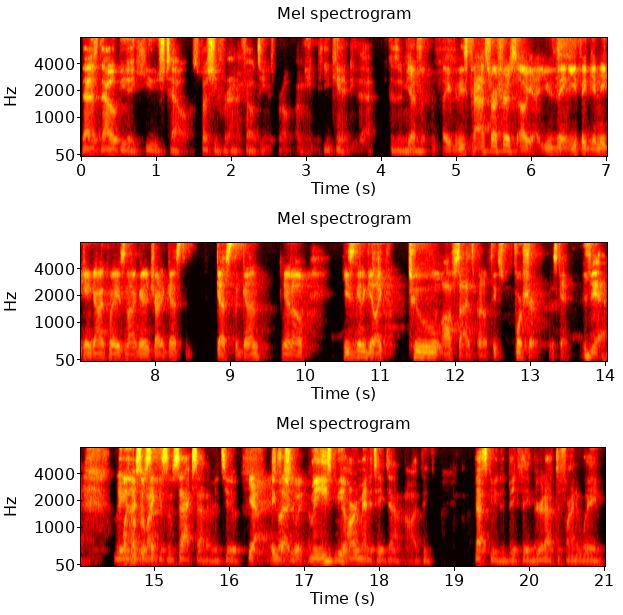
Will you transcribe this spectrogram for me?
that is that would be a huge tell, especially for NFL teams, bro. I mean, you can't do that because I mean, Yeah, like these pass rushers. Oh yeah, you think you think Yannick Ngakoue is not going to try to guess the, guess the gun? You know, he's going to get like two offsides penalties for sure this game. yeah, he also 100%. might get some sacks out of it too. Yeah, Especially- exactly. I mean, he's gonna be a hard man to take down, though. I think that's gonna be the big thing. They're gonna have to find a way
